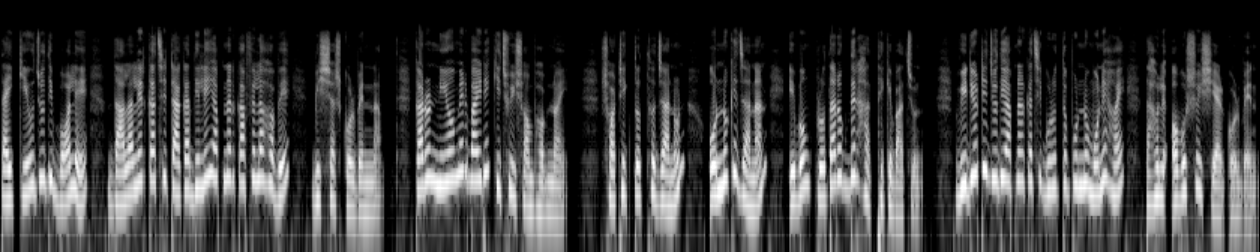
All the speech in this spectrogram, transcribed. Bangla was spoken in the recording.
তাই কেউ যদি বলে, দালালের কাছে টাকা দিলেই আপনার কাফেলা হবে, বিশ্বাস করবেন না। কারণ নিয়মের বাইরে কিছুই সম্ভব নয়। সঠিক তথ্য জানুন, অন্যকে জানান এবং প্রতারকদের হাত থেকে বাঁচুন। ভিডিওটি যদি আপনার কাছে গুরুত্বপূর্ণ মনে হয়, তাহলে অবশ্যই শেয়ার করবেন।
